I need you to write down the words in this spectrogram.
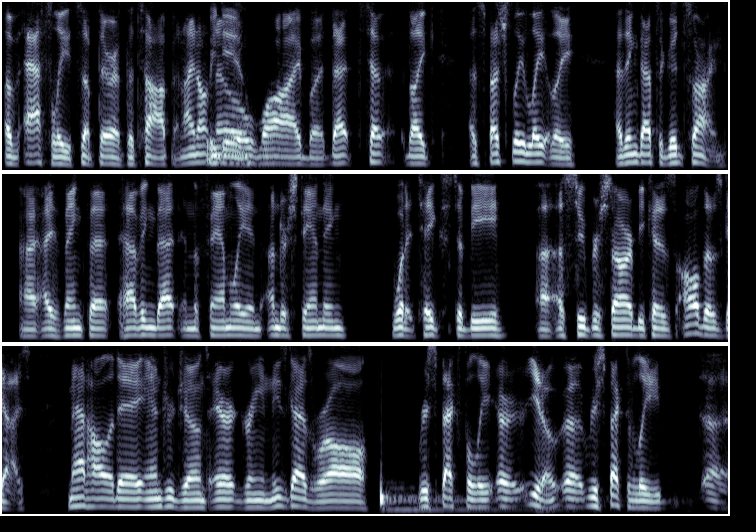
of athletes up there at the top, and I don't we know do. why, but that like especially lately, I think that's a good sign. I, I, think that having that in the family and understanding what it takes to be a, superstar, because all those guys, Matt Holliday, Andruw Jones, Eric Green, these guys were all respectfully or you know uh, respectively uh,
